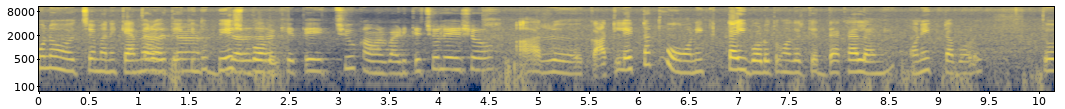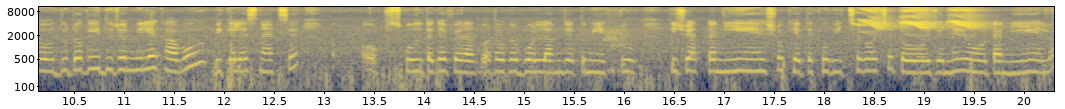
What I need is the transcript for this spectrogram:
মনে হচ্ছে মানে ক্যামেরাতে কিন্তু বেশ বড়। খেতে ইচ্ছুক আমার বাড়িতে চলে এসো। আর কাটলেটটা তো অনেকটাই বড় তোমাদেরকে দেখালামই অনেকটা বড়। তো দুটোকেই দুজন মিলে খাব বিকেলে স্ন্যাক্সে। ও স্কুল থেকে ফেরার পথে ওকে বললাম যে তুমি একটু কিছু একটা নিয়ে এসো খেতে খুব ইচ্ছে করছে। তো ওই জন্যই ওটা নিয়ে এলো।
